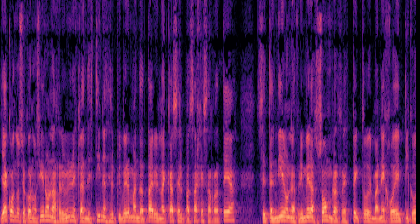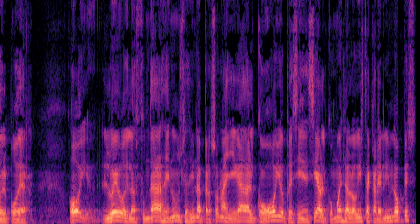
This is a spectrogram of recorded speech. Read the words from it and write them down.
Ya cuando se conocieron las reuniones clandestinas del primer mandatario en la casa del pasaje Zarratea, se tendieron las primeras sombras respecto del manejo ético del poder. Hoy, luego de las fundadas denuncias de una persona llegada al cogollo presidencial como es la lobista Carolín López,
